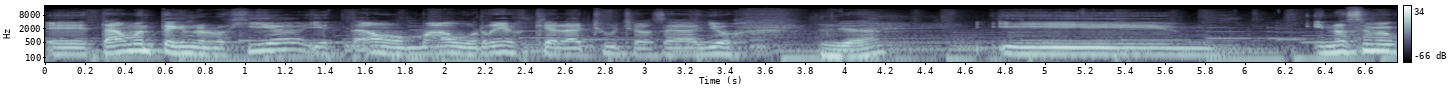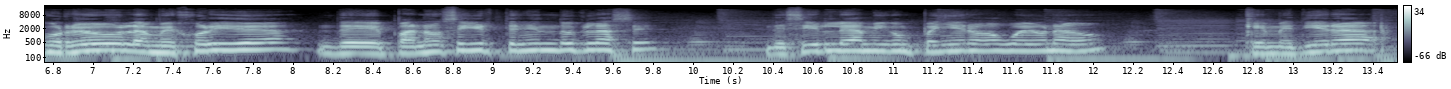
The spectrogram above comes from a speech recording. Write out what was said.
eh, estábamos en tecnología y estábamos más aburridos que a la chucha, o sea, yo. Ya. Y, y no se me ocurrió la mejor idea de, para no seguir teniendo clase, decirle a mi compañero ahueonado que metiera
